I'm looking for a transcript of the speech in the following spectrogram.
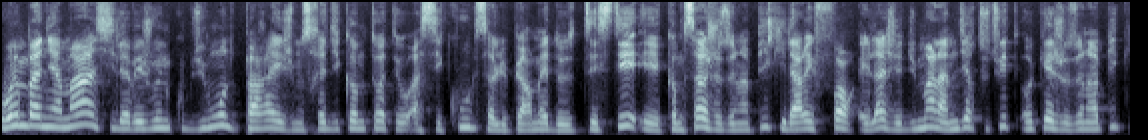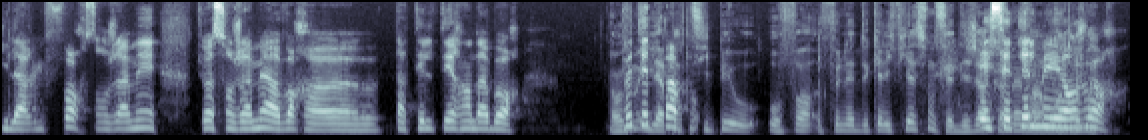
Wembanyama, s'il avait joué une Coupe du Monde, pareil, je me serais dit comme toi, Théo, assez cool, ça lui permet de tester. Et comme ça, Jeux Olympiques, il arrive fort. Et là, j'ai du mal à me dire tout de suite, ok, Jeux Olympiques, il arrive fort sans jamais, tu vois, sans jamais avoir euh, tâté le terrain d'abord. Peut-être il a participé aux, fenêtres de qualification, c'est déjà. Et c'était le meilleur joueur.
